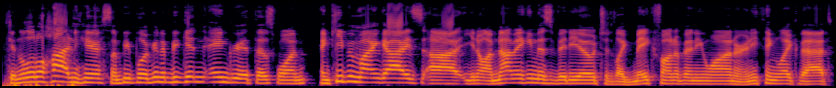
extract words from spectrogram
getting a little hot in here. Some people are gonna be getting angry at this one. And keep in mind, guys, uh, you know, I'm not making this video to like make fun of anyone or anything like that.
